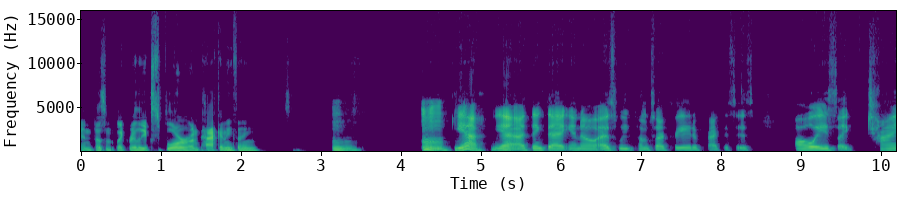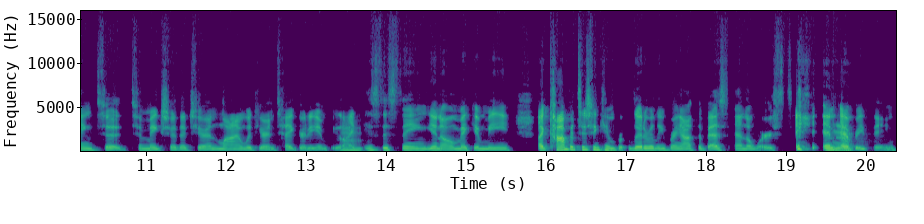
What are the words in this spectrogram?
and doesn't like really explore or unpack anything. Mm. Mm, yeah, yeah. I think that, you know, as we come to our creative practices, always like trying to to make sure that you're in line with your integrity and be like, Mm, is this thing, you know, making me like competition can br- literally bring out the best and the worst in yeah. everything.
